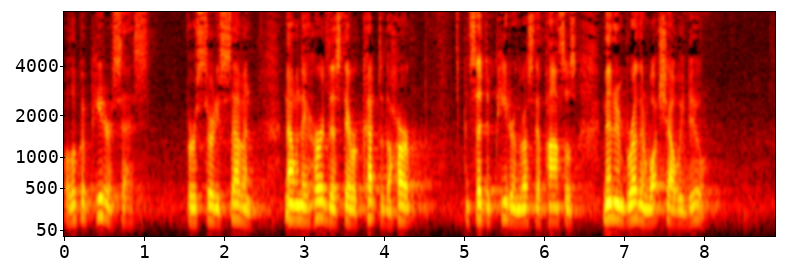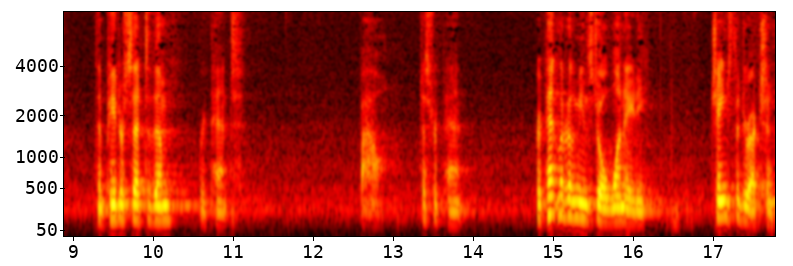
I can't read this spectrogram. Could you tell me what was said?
Well, look what Peter says. Verse 37. Now, when they heard this, they were cut to the heart and said to Peter and the rest of the apostles, Men and brethren, what shall we do? Then Peter said to them, Repent. Wow, just repent. Repent literally means do a 180, change the direction.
